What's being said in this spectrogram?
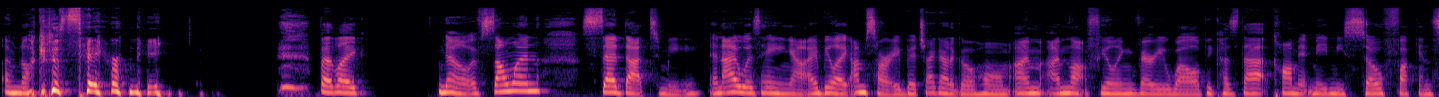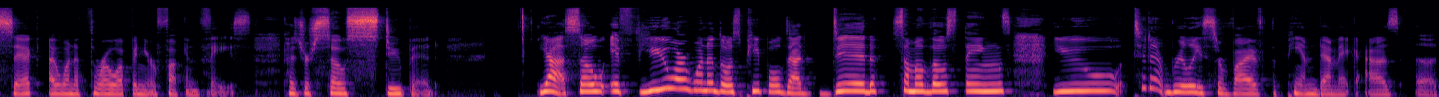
I'm not gonna say her name. but like no, if someone said that to me and I was hanging out, I'd be like, "I'm sorry, bitch, I got to go home. I'm I'm not feeling very well because that comment made me so fucking sick. I want to throw up in your fucking face cuz you're so stupid." Yeah, so if you are one of those people that did some of those things, you didn't really survive the pandemic as a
